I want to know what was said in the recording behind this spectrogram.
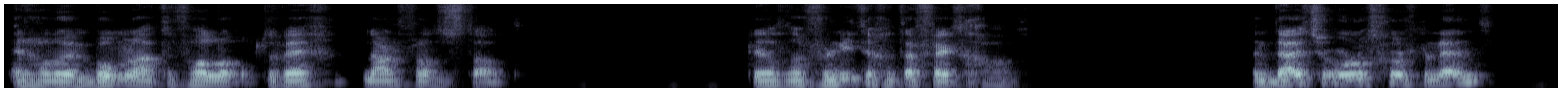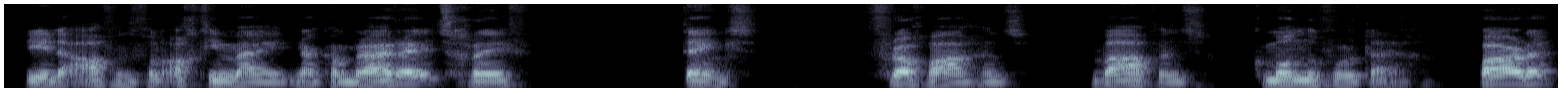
en hadden hun bom laten vallen op de weg naar de Franse stad. Dit had een vernietigend effect gehad. Een Duitse oorlogscorrespondent, die in de avond van 18 mei naar Cambrai reed, schreef: Tanks, vrachtwagens, wapens, commandovoertuigen, paarden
